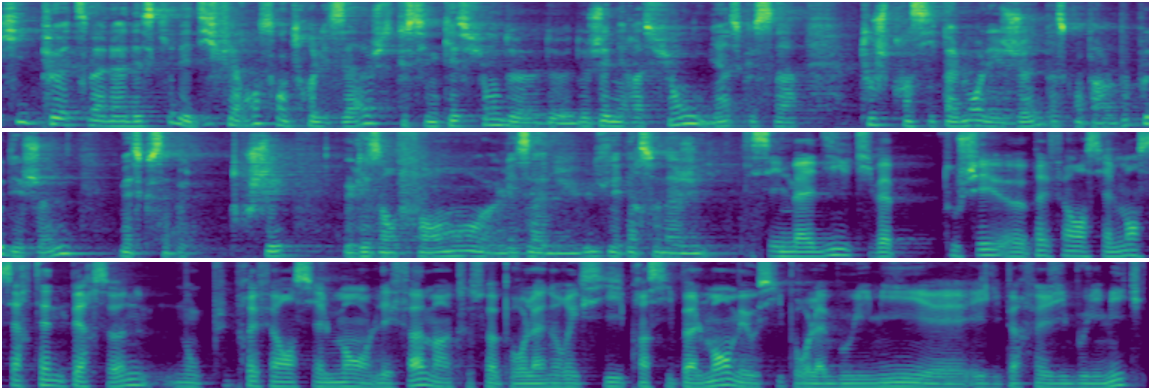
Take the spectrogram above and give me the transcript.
Qui peut être malade? Est-ce qu'il y a des différences entre les âges? Est-ce que c'est une question de, génération ou bien est-ce que ça touche principalement les jeunes Parce qu'on parle beaucoup des jeunes, mais est-ce que ça peut toucher les enfants, euh, les adultes, les personnes âgées? C'est une maladie qui va toucher euh, préférentiellement certaines personnes, donc plus préférentiellement les femmes, hein, que ce soit pour l'anorexie principalement, mais aussi pour la boulimie et, l'hyperphagie boulimique.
